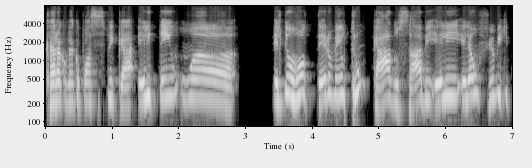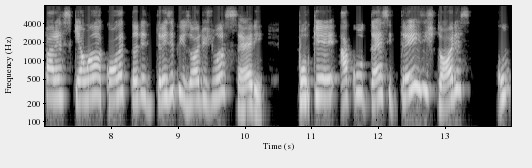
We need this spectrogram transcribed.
Cara, como é que eu posso explicar? Ele tem uma ele tem um roteiro meio truncado, sabe? Ele, ele é um filme que parece que é uma coletânea de três episódios de uma série. Porque acontece três histórias com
